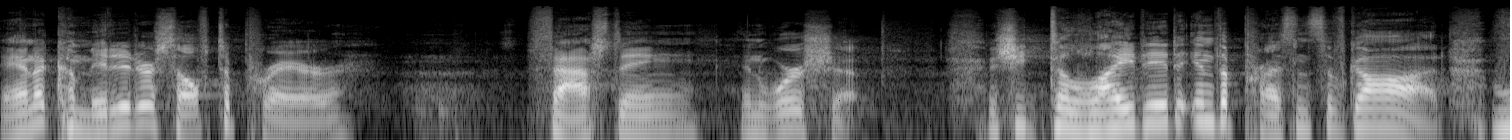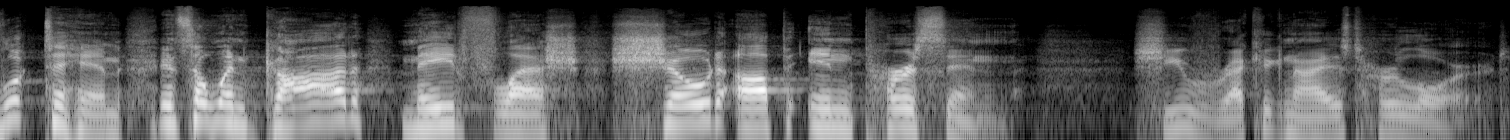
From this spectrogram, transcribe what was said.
Anna committed herself to prayer, fasting, and worship. And she delighted in the presence of God, looked to him. And so when God made flesh, showed up in person, she recognized her Lord.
